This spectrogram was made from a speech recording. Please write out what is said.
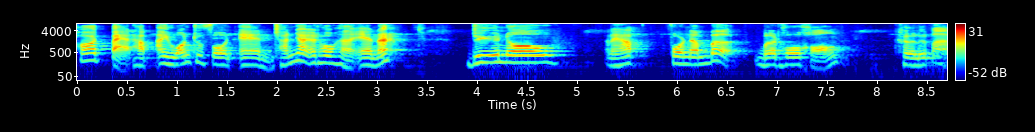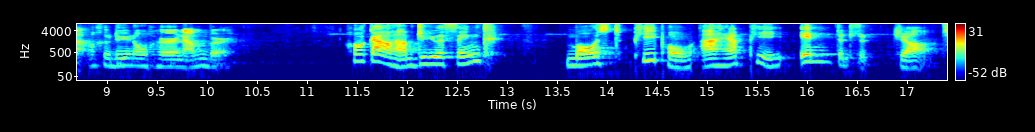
ข้อ 8 ครับ I want to phone Anne ฉันอยากจะโทรหาแอนนะ Do you know อะไรครับ phone number เบอร์โทรของเธอหรือเปล่าก็คือ Do you know her number ข้อ 9 ครับ Do you think most people are happy in the jobs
